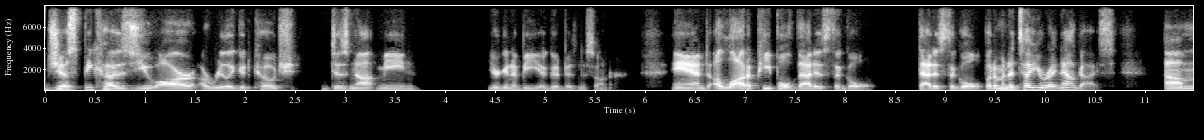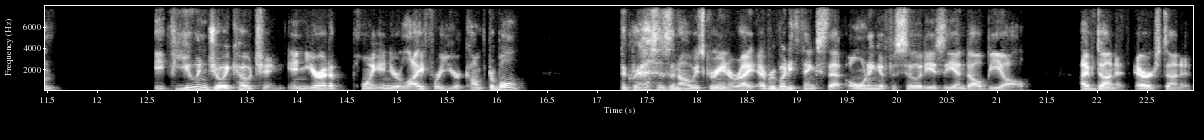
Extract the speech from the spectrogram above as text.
just because you are a really good coach does not mean you're going to be a good business owner. And a lot of people, that is the goal. That is the goal. But I'm going to tell you right now, guys, um, if you enjoy coaching and you're at a point in your life where you're comfortable, the grass isn't always greener, right? Everybody thinks that owning a facility is the end all be all. I've done it. Eric's done it.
